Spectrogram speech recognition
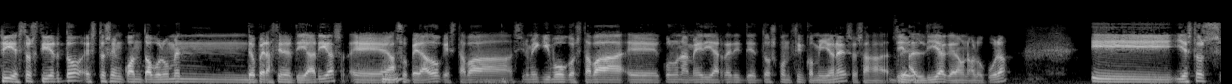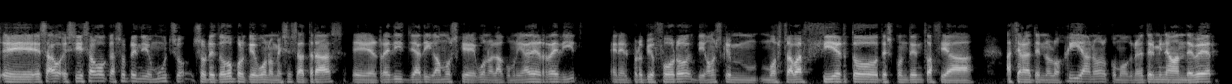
Sí, esto es cierto. Esto es en cuanto a volumen de operaciones diarias. Eh. Ha superado, que estaba, si no me equivoco, estaba eh, con una media Reddit de 2,5 millones, o sea, Sí. al día, que era una locura. Y, y esto es, eh, es algo, sí es algo que ha sorprendido mucho, sobre todo porque, bueno, meses atrás, eh, Reddit ya digamos que, bueno, la comunidad de Reddit, en el propio foro, digamos que mostraba cierto descontento hacia, hacia la tecnología, ¿no? Como que no terminaban de ver.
